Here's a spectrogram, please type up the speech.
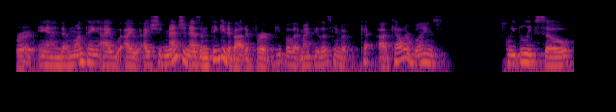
Right. And um, one thing I, I, I should mention as I'm thinking about it for people that might be listening, but Ke- uh, Keller Williams, we believe so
